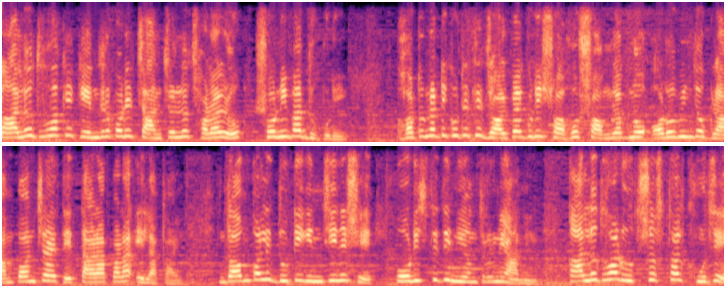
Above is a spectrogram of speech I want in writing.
কালো ধোঁয়াকে কেন্দ্র করে চাঞ্চল্য ছড়ালো শনিবার দুপুরে। ঘটনাটি ঘটেছে জলপাইগুড়ি শহর সংলগ্ন অরবিন্দ গ্রাম পঞ্চায়েতের তারাপাড়া এলাকায়। দমকলের দুটি ইঞ্জিন এসে পরিস্থিতি নিয়ন্ত্রণে আনে। কালো ধোঁয়ার উৎসস্থল খুঁজে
